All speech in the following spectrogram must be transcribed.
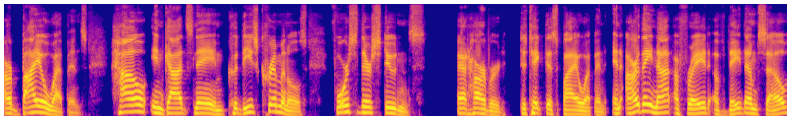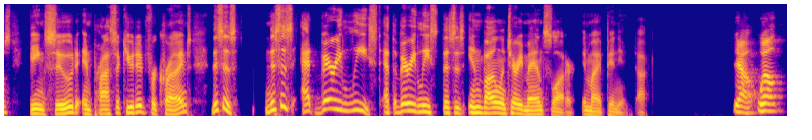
are bioweapons. How in God's name could these criminals force their students at Harvard to take this bioweapon? And are they not afraid of they themselves being sued and prosecuted for crimes? This is this is at very least, at the very least, this is involuntary manslaughter, in my opinion, Doc. Yeah, well,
